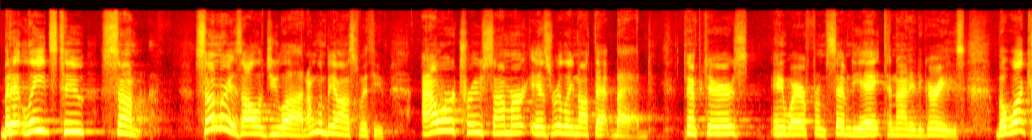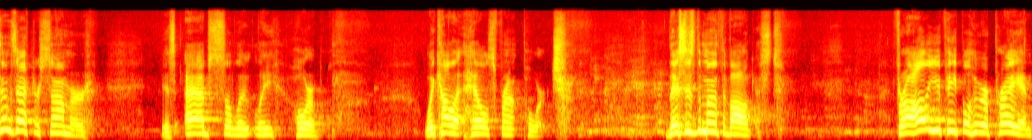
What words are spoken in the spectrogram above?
but it leads to summer. Summer is all of July, and I'm going to be honest with you. Our true summer is really not that bad. Temperatures anywhere from 78 to 90 degrees. But what comes after summer is absolutely horrible. We call it hell's front porch. this is the month of August. For all you people who are praying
